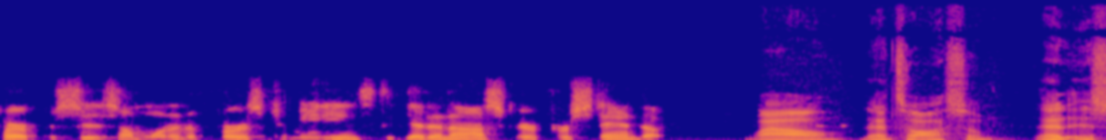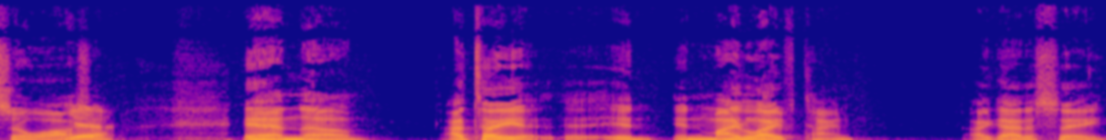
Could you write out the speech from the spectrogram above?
purposes, I'm one of the first comedians to get an Oscar for stand up. Wow. That's awesome. That is so awesome. Yeah. And uh, I'll tell you, in, in my lifetime, I got to say,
